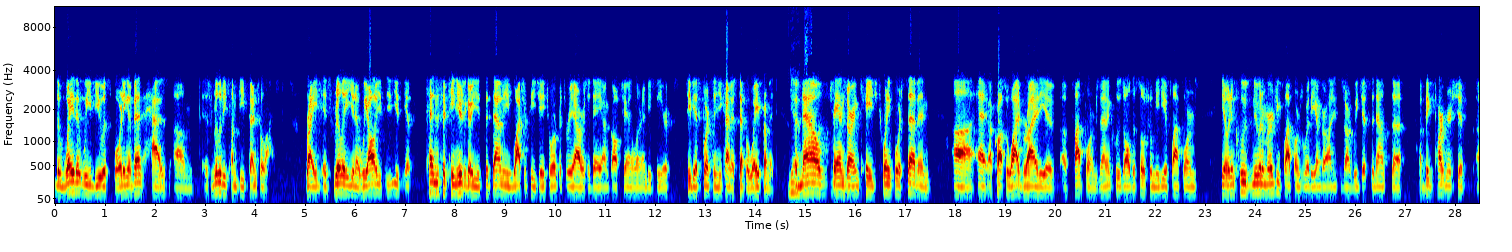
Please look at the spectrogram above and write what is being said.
the way that we view a sporting event has um, has really become decentralized, right? It's really, you know, we all, you, you, you know, 10, 15 years ago, you'd sit down and you'd watch a PGA Tour for three hours a day on Golf Channel or NBC or CBS Sports, and you kind of step away from it. Yeah. But now fans are engaged 24 seven uh, at, across a wide variety of, of platforms. That includes all the social media platforms. You know, it includes new and emerging platforms where the younger audiences are. We just announced a, a big partnership uh,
